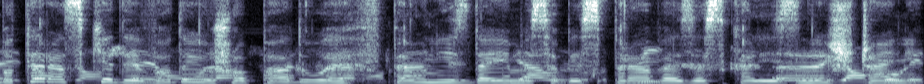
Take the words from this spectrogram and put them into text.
bo teraz, kiedy wody już opadły, w pełni zdajemy sobie sprawę ze skali zniszczeń.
